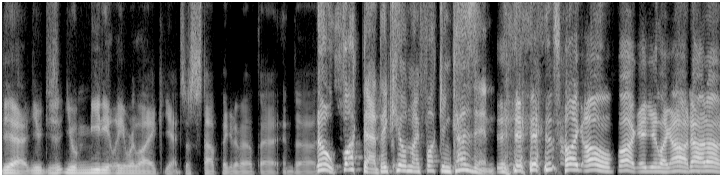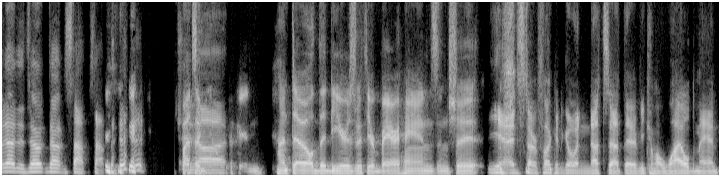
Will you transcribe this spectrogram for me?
Yeah. You you immediately were like, yeah, just stop thinking about that, and uh, No, fuck that. They killed my fucking cousin. it's like, oh fuck, and you're like, oh no, no, no, don't, don't stop, stop. About And, to uh, fucking hunt out all the deers with your bare hands and shit. yeah, I'd start fucking going nuts out there, become a wild man,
